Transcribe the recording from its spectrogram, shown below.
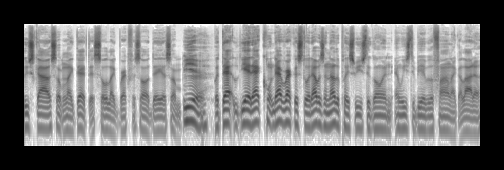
Blue Sky or something like that that sold like breakfast all day or something. yeah. But that yeah that that record store that was another place we used to go in and we used to be able to find like a lot of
